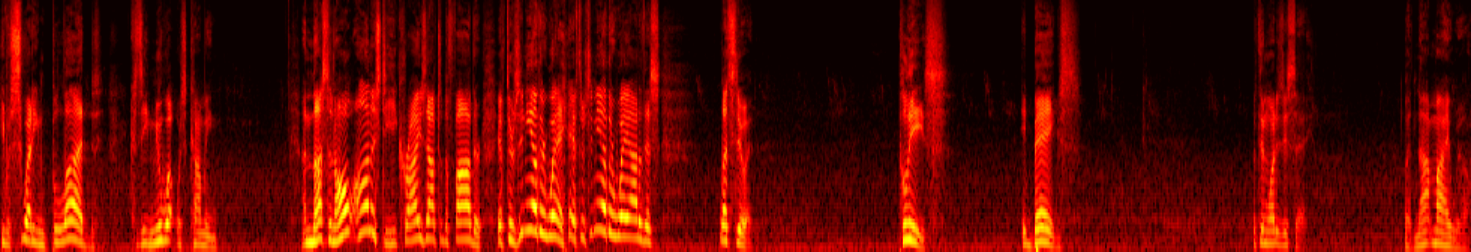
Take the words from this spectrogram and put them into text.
He was sweating blood because he knew what was coming. And thus, in all honesty, he cries out to the Father, if there's any other way, if there's any other way out of this, let's do it. Please. He begs. But then what does he say? But not my will,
